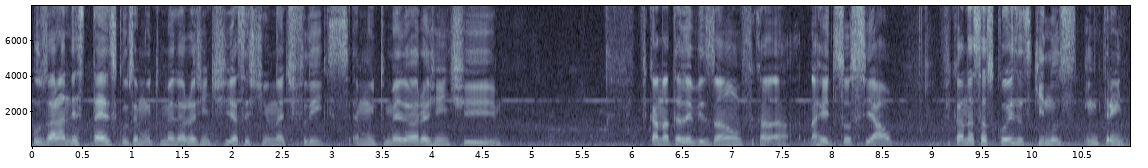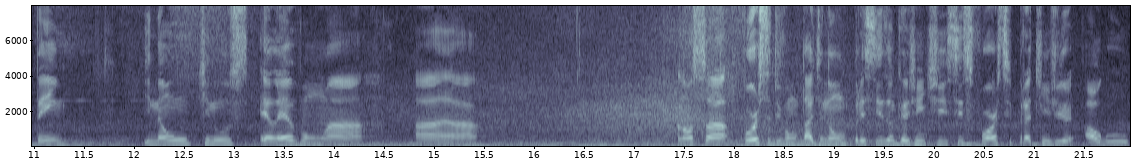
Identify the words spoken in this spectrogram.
usar anestésicos, é muito melhor a gente assistir no Netflix, é muito melhor a gente ficar na televisão, ficar na, na rede social, ficar nessas coisas que nos entretêm e não que nos elevam a, a, a nossa força de vontade, não precisam que a gente se esforce para atingir algo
